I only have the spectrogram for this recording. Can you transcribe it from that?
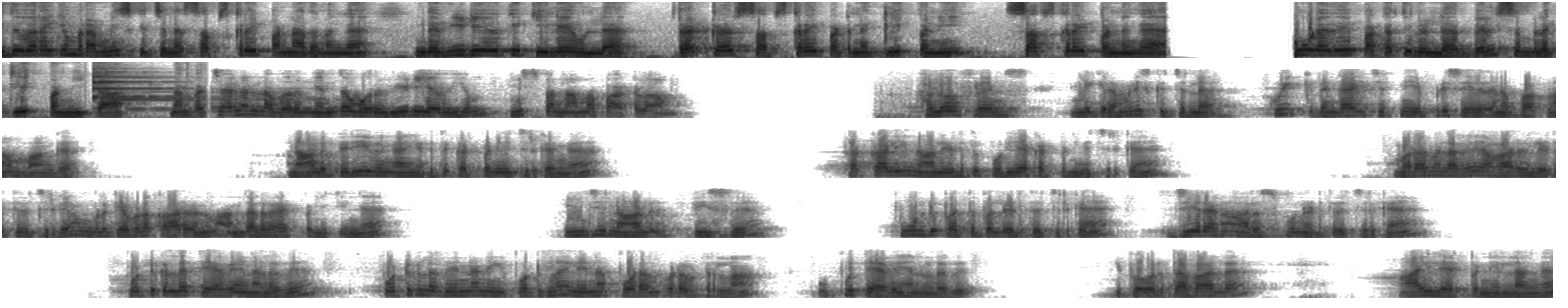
இதுவரைக்கும் ரம்னிஸ் கிச்சனை சப்ஸ்கிரைப் பண்ணாதவங்க இந்த வீடியோவுக்கு கீழே உள்ள ரெட் கலர் சப்ஸ்கிரைப் பட்டனை கிளிக் பண்ணி சப்ஸ்கிரைப் பண்ணுங்க. கூடவே பக்கத்தில் உள்ள பெல் சிம்பிளை கிளிக் பண்ணிட்டா நம்ம சேனலில் வரும் எந்த ஒரு வீடியோவையும் மிஸ் பண்ணாமல் பார்க்கலாம். ஹலோ ஃப்ரெண்ட்ஸ் இன்றைக்கி ரமணிஸ் கிச்சனில் குயிக் வெங்காய சட்னி எப்படி செய்வதுன்னு பார்க்கலாம். வாங்க. நாலு பெரிய வெங்காயம் எடுத்து கட் பண்ணி வச்சுருக்கேங்க. தக்காளி நாலு எடுத்து பொடியாக கட் பண்ணி வச்சுருக்கேன். வரமிளகாய் ஆறு ஏழு எடுத்து வச்சுருக்கேன். உங்களுக்கு எவ்வளோ காரம் வேணுமோ அந்தளவு ஆட் பண்ணிக்கோங்க. இஞ்சி நாலு பீஸு பூண்டு பத்து பல் எடுத்து வச்சுருக்கேன். ஜீரகம் அரை ஸ்பூன் எடுத்து வச்சுருக்கேன். பொட்டுக்கடல தேவையான அளவு. பொட்டுக்கடலை வேணால் நீங்கள் போட்டுக்கலாம் இல்லைன்னா போடாமல் கூட விட்டுறலாம். உப்பு தேவையான அளவு. இப்போ ஒரு தவாவில் ஆயில் ஆட் பண்ணிடலாங்க.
